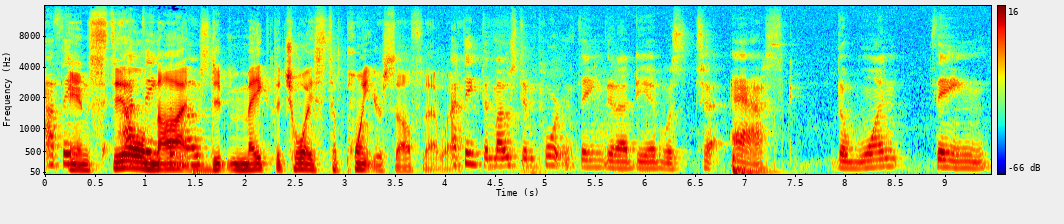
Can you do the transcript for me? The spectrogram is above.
I think, and still think the not most- d- make the choice to point yourself that way. I think the most important thing that I did was to ask. The one thing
